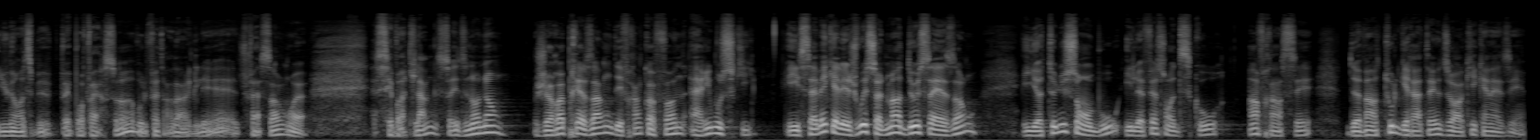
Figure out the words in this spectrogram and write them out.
Ils lui ont dit, vous ne pouvez pas faire ça, vous le faites en anglais. De toute façon, euh, c'est votre langue, ça. Il dit, non, non, je représente des francophones à Rimouski. Et il savait qu'elle allait jouer seulement deux saisons. Il a tenu son bout. Il a fait son discours en français devant tout le gratin du hockey canadien.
